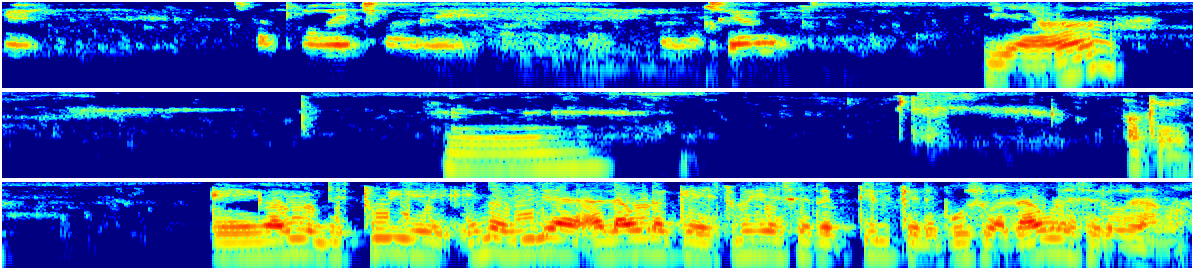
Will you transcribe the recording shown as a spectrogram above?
que se aprovecha de emociones. Ya. Mm. Ok. Eh, Gabriel, destruye, eh, no, dile a, Laura que destruya ese reptil que le puso a Laura ese holograma.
